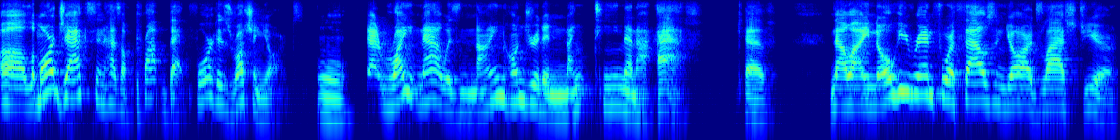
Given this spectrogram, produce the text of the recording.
uh, Lamar Jackson has a prop bet for his rushing yards mm. that right now is 919 and a half, Kev. Now, I know he ran for a 1,000 yards last year,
